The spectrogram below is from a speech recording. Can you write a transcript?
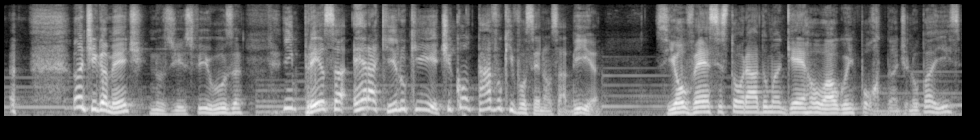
Antigamente, nos diz Fiuza, imprensa era aquilo que te contava o que você não sabia. Se houvesse estourado uma guerra ou algo importante no país,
